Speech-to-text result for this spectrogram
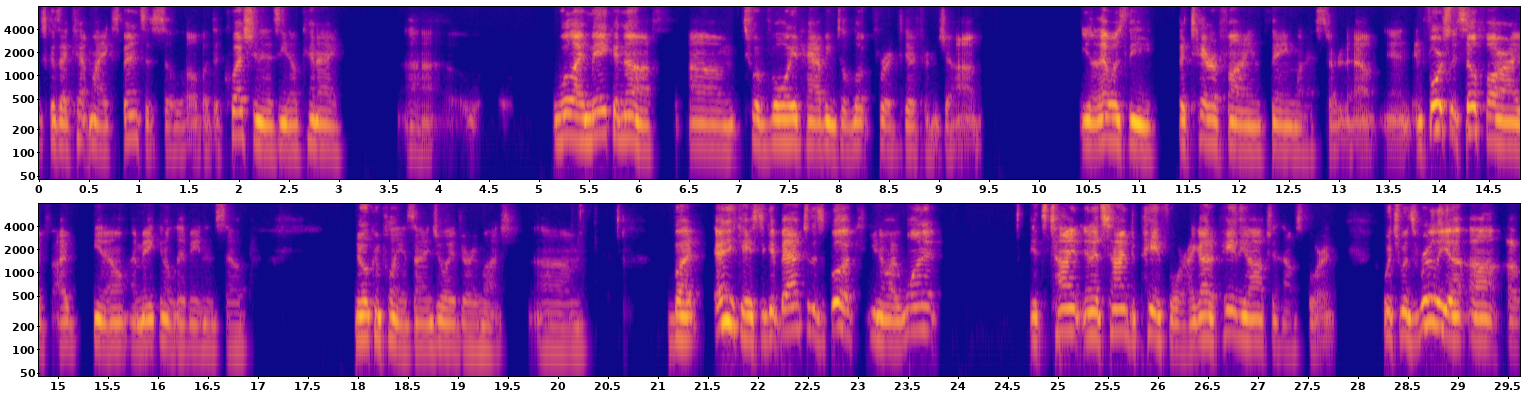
just because I kept my expenses so low. But the question is, you know, can I uh, will I make enough um, to avoid having to look for a different job? You know, that was the the terrifying thing when I started out. And unfortunately, so far I've I've you know I'm making a living, and so no complaints. I enjoy it very much. Um, but any case, to get back to this book, you know, I want it. It's time, and it's time to pay for it. I got to pay the auction house for it, which was really a, a,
